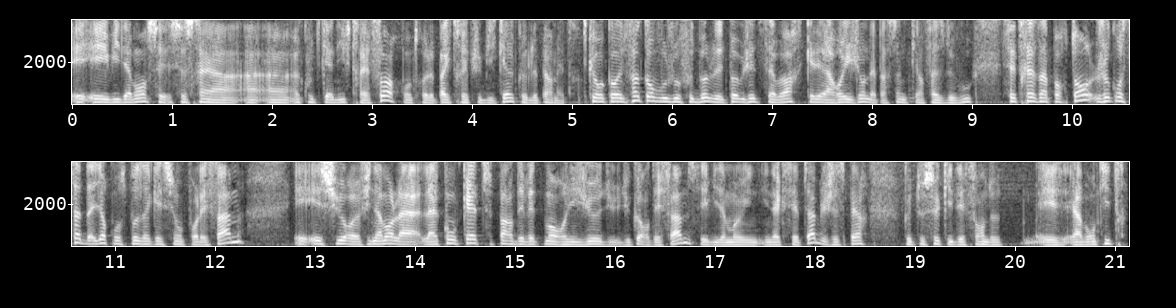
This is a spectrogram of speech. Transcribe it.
Et, évidemment, ce serait un, coup de canif très fort contre le pacte républicain que de le permettre. Parce qu'encore une fois, quand vous jouez au football, vous n'êtes pas obligé de savoir quelle est la religion de la personne qui est en face de vous. C'est très important. Je constate d'ailleurs qu'on se pose la question pour les femmes et, et sur euh, finalement la, la, conquête par des vêtements religieux du, du corps des femmes. C'est évidemment inacceptable et j'espère que tous ceux qui défendent, et, à bon titre,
